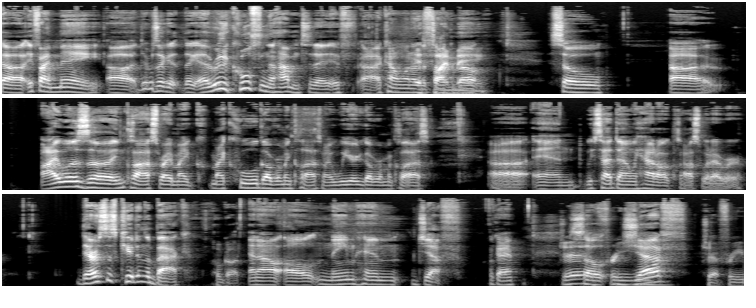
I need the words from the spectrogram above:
uh, if I may, uh, there was like a, like a really cool thing that happened today. If uh, I kind of wanted to talk I may. about, so uh, I was uh, in class, right? My my cool government class, my weird government class, uh, and we sat down. We had all class, whatever. There's this kid in the back, Oh god. and I'll, I'll name him Jeff. Okay, so Jeff Jeffrey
